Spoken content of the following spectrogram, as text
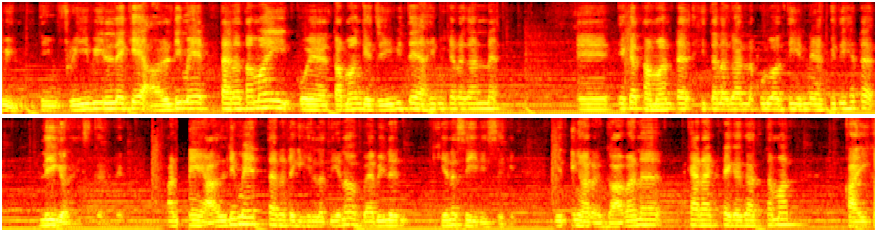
ඉතින් ෆ්‍රීවිල් එක අල්ටිමේට් තැන තමයි ඔය තමන්ගේ ජීවිතය අහිමි කරගන්න එක තමන්ට හිතල ගන්න පුළුවන් තියරණයක් විදිහට ලීගලයිස් කරට අන්නේ අල්ටිමේට් තැනට ගිහිල්ල තියෙනවා බැබිලන් කියන සීරිස් එක. ඉතින් අර ගවන කැරක්ට එක ගත්තමත් කයික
